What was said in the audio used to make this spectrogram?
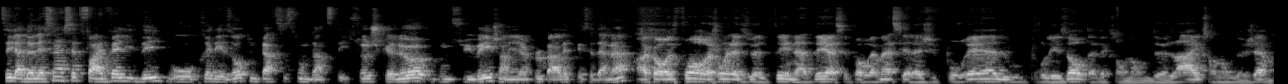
sais, l'adolescent essaie de faire valider auprès des autres une partie de son identité. Ça, jusque-là, vous me suivez, j'en ai un peu parlé précédemment. Encore une fois, on rejoint la dualité. Nadé, elle sait pas vraiment si elle agit pour elle ou pour les autres avec son nombre de likes, son nombre de j'aime.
